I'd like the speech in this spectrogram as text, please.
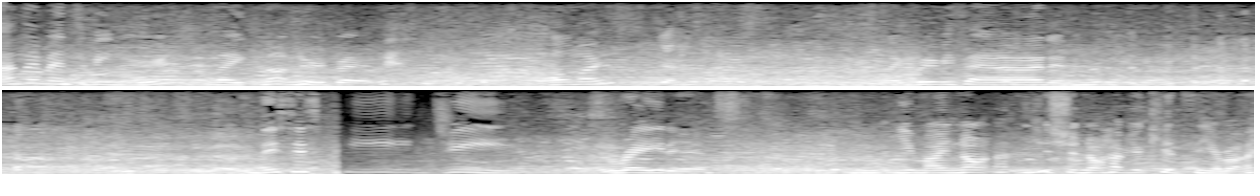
Aren't they meant to be nude? Like, not nude, but almost. Like boobies out and. This is PG rated. You might not, you should not have your kids nearby.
